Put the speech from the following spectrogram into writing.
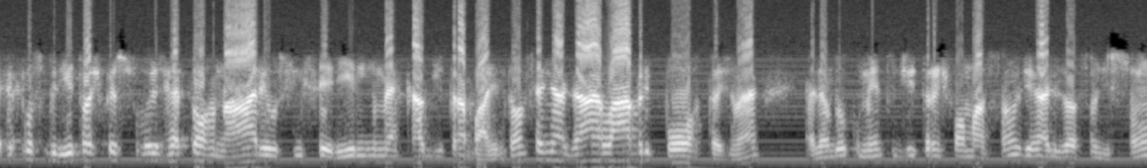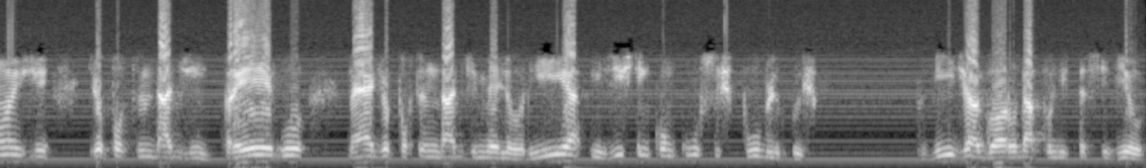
é, possibilitam as pessoas retornarem ou se inserirem no mercado de trabalho. Então a CNH ela abre portas, né? ela é um documento de transformação, de realização de sonhos, de, de oportunidade de emprego, né, de oportunidade de melhoria. Existem concursos públicos, vídeo agora o da Polícia Civil,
